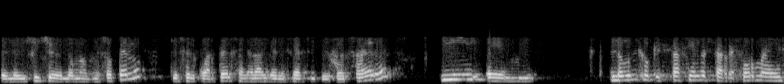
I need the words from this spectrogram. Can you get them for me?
el edificio de Lomas de Sotelo, que es el cuartel general del Ejército y Fuerza Aérea, y em, lo único que está haciendo esta reforma es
